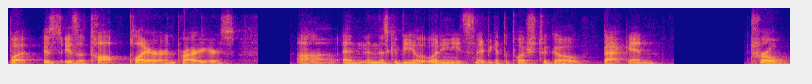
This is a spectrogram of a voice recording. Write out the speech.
but is is a top player in prior years. Uh, and and this could be what he needs to maybe get the push to go back in pro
